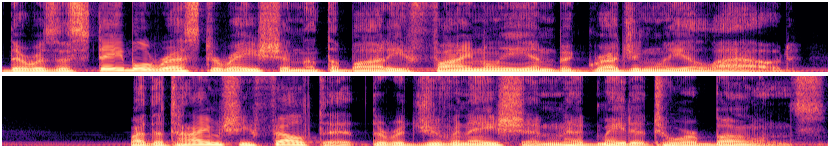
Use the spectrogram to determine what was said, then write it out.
There was a stable restoration that the body finally and begrudgingly allowed. By the time she felt it, the rejuvenation had made it to her bones.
